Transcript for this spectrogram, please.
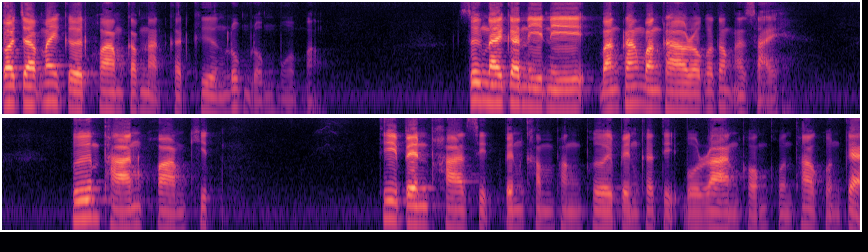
ก็จะไม่เกิดความกำหนัดขัดเคืองรุ่มหลงมัวเมา ซึ่งในกรณีนี้บางครั้งบางคราวเราก็ต้องอาศัย พื้นฐานความคิด ที่เป็นภาสิทธ์เป็นคำพังเพยเป็นคติโบราณของคนเฒ่าคนแก่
